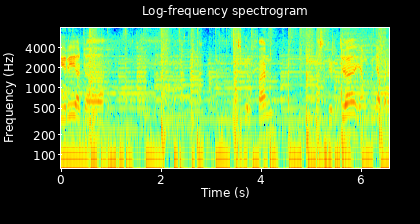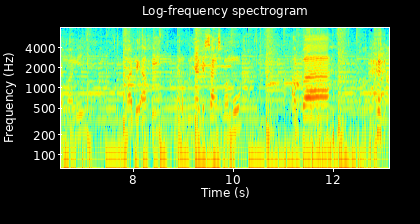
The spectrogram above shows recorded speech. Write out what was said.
kiri ada Mas Irfan Mas Dirja yang punya Wangi Pak Deavi yang punya Gesang Sememu Abah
